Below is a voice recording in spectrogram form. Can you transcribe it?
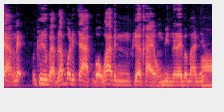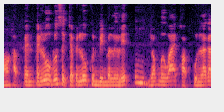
จาคเนี่ย คือแบบรับบริจาคบอกว่าเป็นเครือข่ายของบินอะไรประมาณเนี้ยอ๋อครับ เป็นเป็นรูปรู้สึกจะเป็นรูปคุณบินบรรลือฤทธิ์มยกมือไหว้ขอบคุณแล้วก็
